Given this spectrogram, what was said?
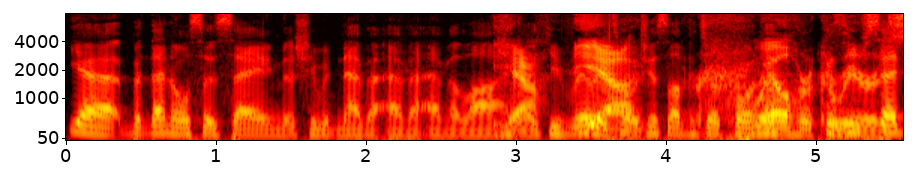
Yeah, but then also saying that she would never, ever, ever lie. Yeah, Like, you've really yeah. talked yourself into a corner. Well, her career You've said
